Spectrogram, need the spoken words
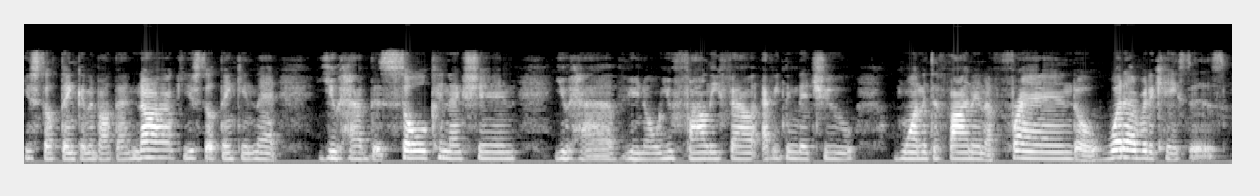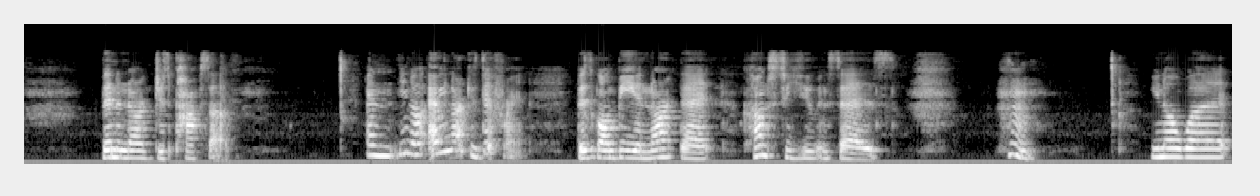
You're still thinking about that narc. You're still thinking that you have this soul connection. You have, you know, you finally found everything that you wanted to find in a friend or whatever the case is. Then the narc just pops up. And, you know, every narc is different. There's going to be a narc that comes to you and says, hmm, you know what?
